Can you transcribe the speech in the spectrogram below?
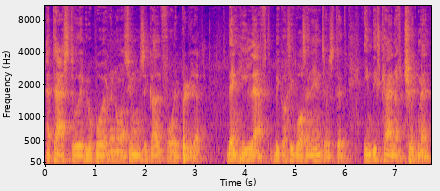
attached to the Grupo de Renovación Musical for a period. Then he left because he wasn't interested in this kind of treatment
